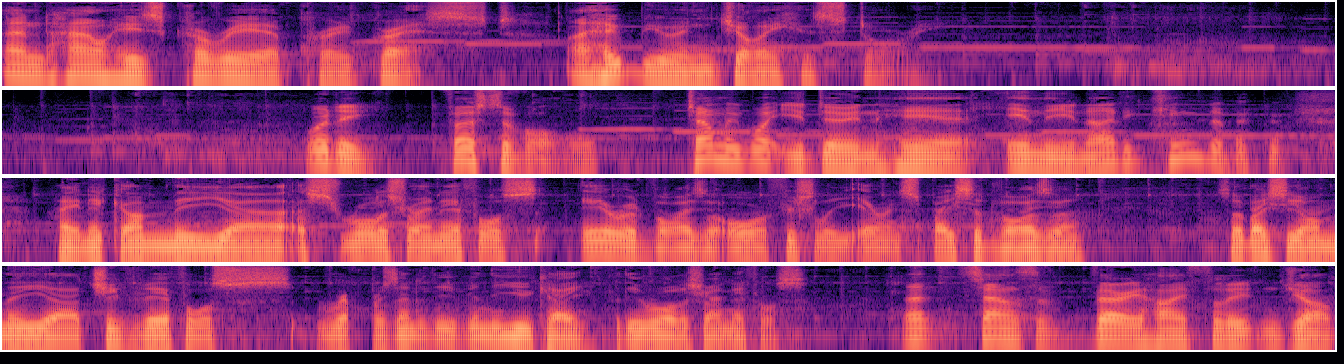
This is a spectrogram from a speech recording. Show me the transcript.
and how his career progressed. I hope you enjoy his story. Woody, first of all, tell me what you're doing here in the United Kingdom. Hey Nick, I'm the uh, Royal Australian Air Force Air Advisor, or officially Air and Space Advisor so basically, I'm the uh, Chief of Air Force representative in the UK for the Royal Australian Air Force. That sounds a very highfalutin job.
